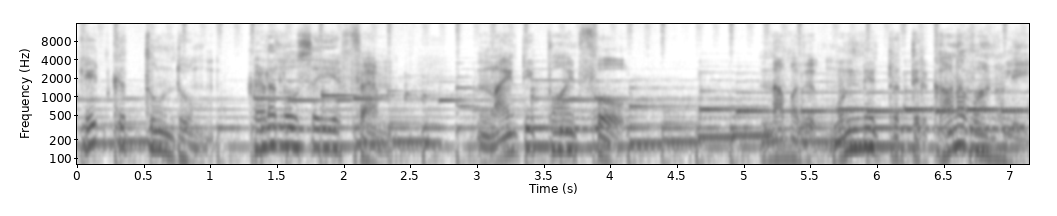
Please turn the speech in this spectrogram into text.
கேட்க தூண்டும் கடலோசை எஃப்எம் 90.4 பாயிண்ட் ஃபோர் நமது முன்னேற்றத்திற்கான வானொலி.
